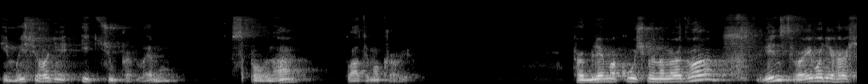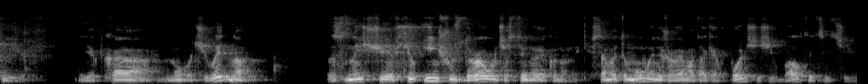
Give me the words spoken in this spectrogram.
І ми сьогодні і цю проблему сповна платимо кров'ю. Проблема кучми номер два він створив олігархію, яка, ну, очевидно, знищує всю іншу здорову частину економіки. Саме тому ми не живемо так, як в Польщі, чи в Балтиці, чи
